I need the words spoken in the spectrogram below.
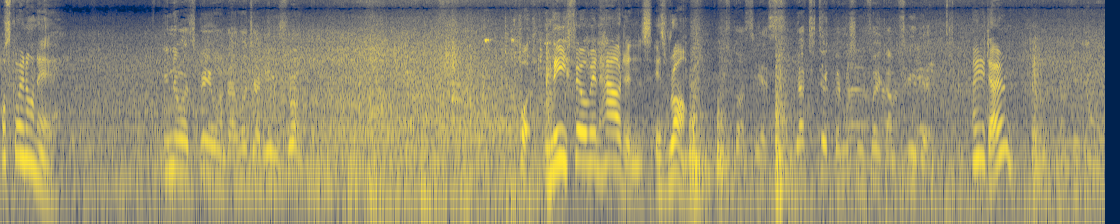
What's going on here? You know what's going on, that what you're doing is wrong. What, me filming Howdens is wrong? Yes. You have to take permission before you can film there. No, you don't. Okay, don't worry.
